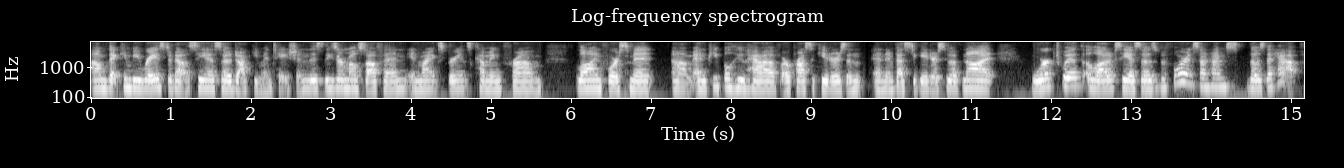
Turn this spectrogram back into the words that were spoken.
um, that can be raised about CSO documentation. This, these are most often, in my experience, coming from law enforcement um, and people who have, or prosecutors and, and investigators who have not worked with a lot of CSOs before, and sometimes those that have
